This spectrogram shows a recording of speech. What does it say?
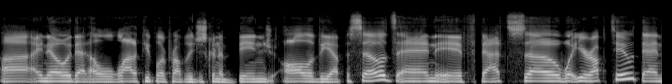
Uh, I know that a lot of people are probably just going to binge all of the episodes. And if that's uh, what you're up to, then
